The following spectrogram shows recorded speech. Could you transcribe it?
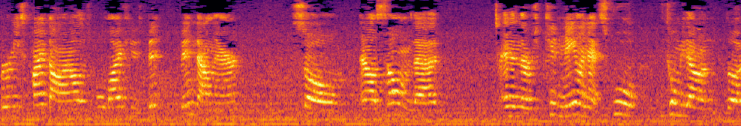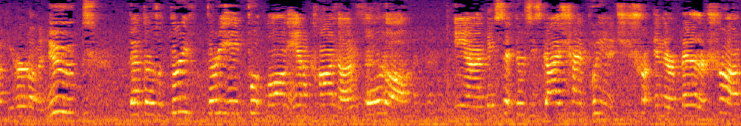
Burmese python all his whole life. He's been been down there. So, and I was telling him that. And then there was a kid Nayland at school. Told me down the he heard on the news that there was a 30, 38 foot long anaconda in Florida, and they said there was these guys trying to put it in its tr- in their bed of their truck,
